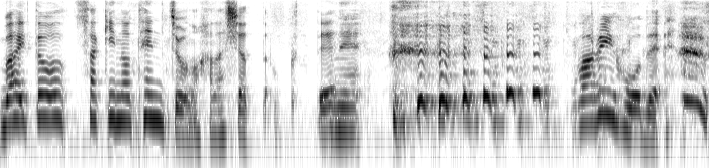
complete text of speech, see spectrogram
バイト先の店長の話あったら送って、ね。悪い方で。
